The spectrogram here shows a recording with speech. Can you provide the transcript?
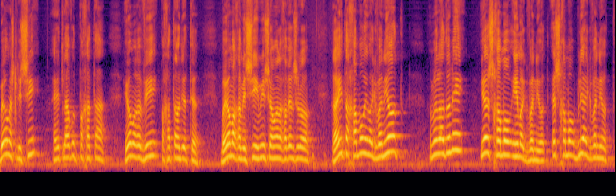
ביום השלישי ההתלהבות פחתה, יום הרביעי פחתה עוד יותר. ביום החמישי מישהו אמר לחבר שלו, ראית חמור עם עגבניות? אומר לו, אדוני, יש חמור עם עגבניות, יש חמור בלי עגבניות.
